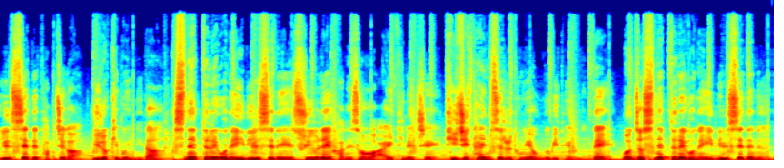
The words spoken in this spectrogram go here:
1세대 탑재가 유력 해 보입니다. 스냅드래곤 8 1세대의 수율에 관해서 IT 매체 디지타임스를 통해 언급이 되었는데 먼저 스냅드래곤 8 1세대는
